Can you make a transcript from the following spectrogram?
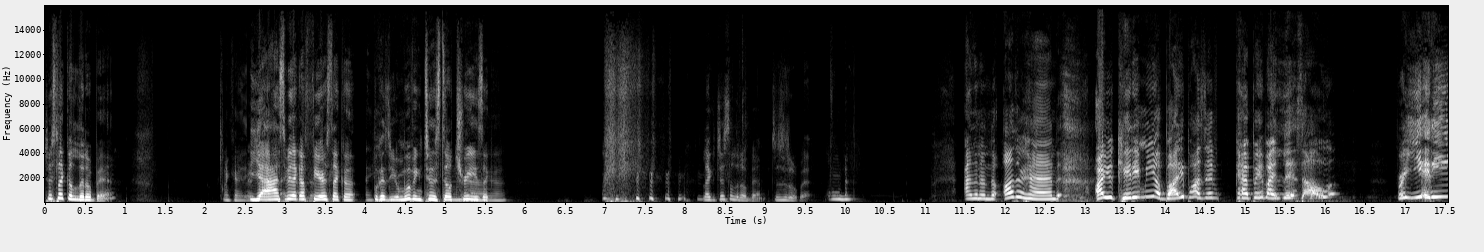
Just like a little bit. Okay. Yeah, it has to be like a fierce, like a because you're moving too, still trees, like like just a little bit, just a little bit. And then on the other hand, are you kidding me? A body positive campaign by Lizzo for Yitty,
